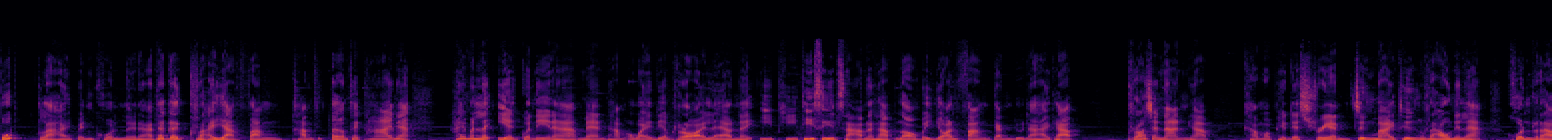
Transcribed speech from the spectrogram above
ปุ๊บกลายเป็นคนเลยนะ ถ้าเกิดใครอยากฟังคำที่เติมท้ายๆเนี่ยให้มันละเอียดกว่านี้นะฮะ แมนทำเอาไว้เรียบร้อยแล้วใน EP ที่ 43 นะครับ ลองไปย้อนฟังกันดูได้ครับ เพราะฉะนั้นครับ คำว่า pedestrian จึงหมายถึงเราเนี่ยแหละ คนเรา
